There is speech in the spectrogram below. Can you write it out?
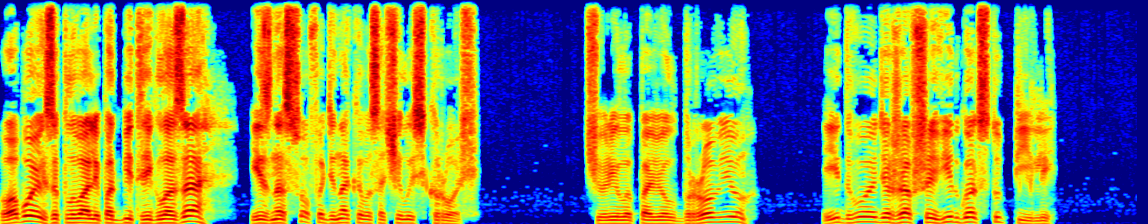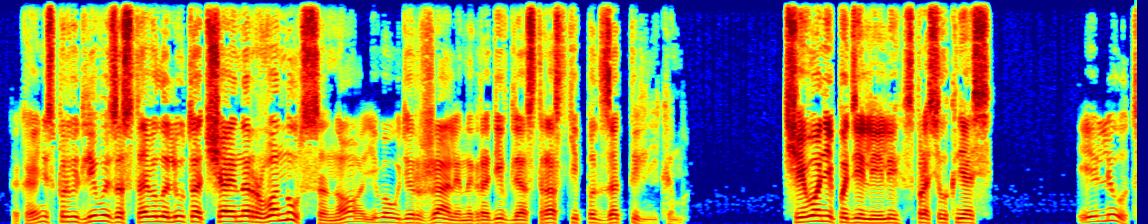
У обоих заплывали подбитые глаза, из носов одинаково сочилась кровь. Чурила повел бровью, и двое, державшие Видгу, отступили. Такая несправедливость заставила люто отчаянно рвануться, но его удержали, наградив для острастки подзатыльником. — Чего не поделили? — спросил князь. И Лют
